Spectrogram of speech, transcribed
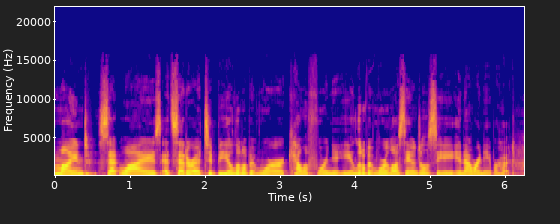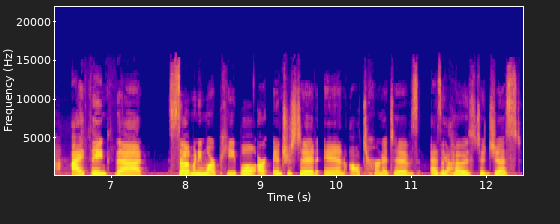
mindset wise, et cetera, to be a little bit more California y, a little bit more Los Angeles y in our neighborhood? I think that so many more people are interested in alternatives as Yeah. opposed to just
